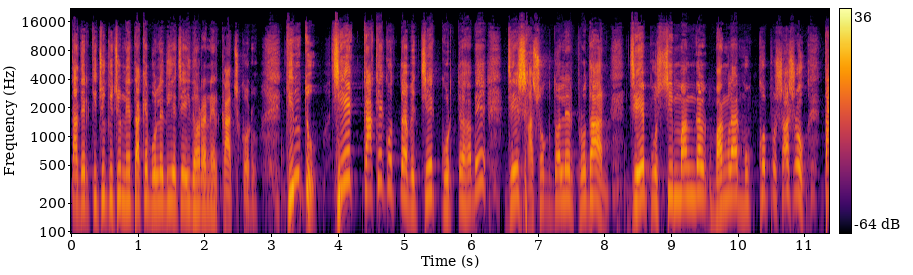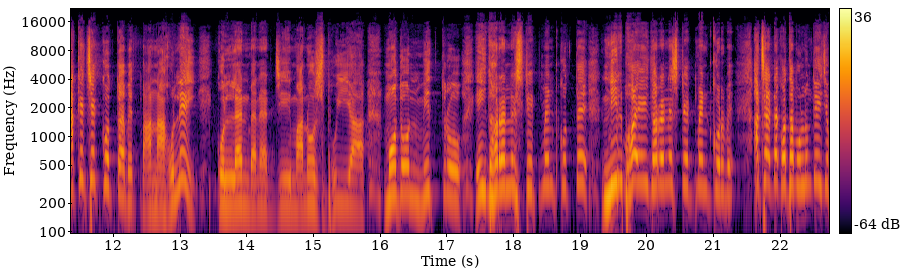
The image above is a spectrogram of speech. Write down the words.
তাদের কিছু কিছু নেতাকে বলে দিয়েছে এই ধরনের কাজ করো। কিন্তু চেক কাকে করতে হবে? চেক করতে হবে যে শাসক দলের প্রধান যে পশ্চিম বাঙ্গাল বাংলার মুখ্য প্রশাসক তাকে চেক করতে হবে। তা না হলেই কল্যাণ ব্যানার্জি মানস ভুইয়া মদন মিত্র এই ধরনের স্টেটমেন্ট করতে নির্ভয় এই ধরনের স্টেটমেন্ট করবে। আচ্ছা একটা কথা বলুন তো এই যে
